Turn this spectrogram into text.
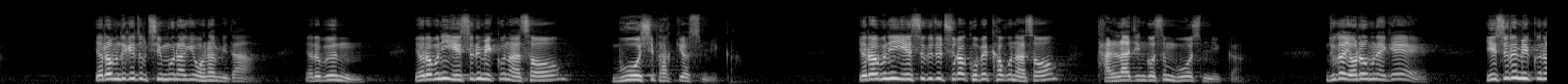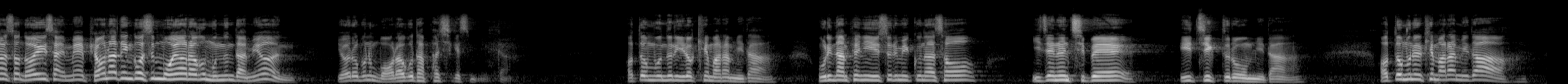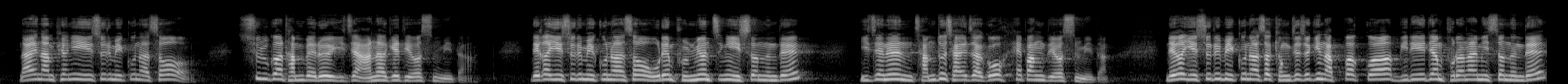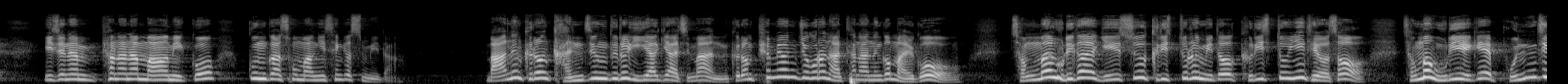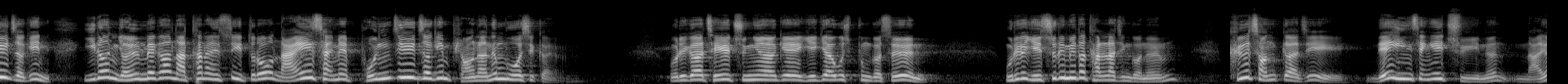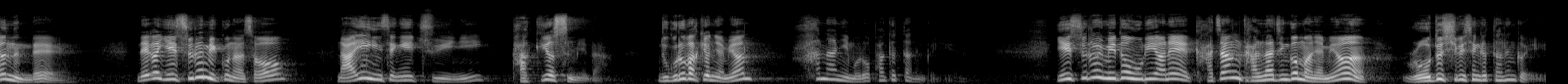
여러분들께 좀 질문하기 원합니다. 여러분, 여러분이 예수를 믿고 나서 무엇이 바뀌었습니까? 여러분이 예수 그리스도 주라 고백하고 나서 달라진 것은 무엇입니까? 누가 여러분에게 예수를 믿고 나서 너의 삶에 변화된 것은 뭐야? 라고 묻는다면 여러분은 뭐라고 답하시겠습니까? 어떤 분들은 이렇게 말합니다. 우리 남편이 예수를 믿고 나서 이제는 집에 일찍 들어옵니다. 어떤 분은 이렇게 말합니다. 나의 남편이 예수를 믿고 나서 술과 담배를 이제 안 하게 되었습니다. 내가 예수를 믿고 나서 오랜 불면증이 있었는데 이제는 잠도 잘 자고 해방되었습니다. 내가 예수를 믿고 나서 경제적인 압박과 미래에 대한 불안함이 있었는데 이제는 편안한 마음이 있고 꿈과 소망이 생겼습니다. 많은 그런 간증들을 이야기하지만 그런 표면적으로 나타나는 것 말고 정말 우리가 예수 그리스도를 믿어 그리스도인이 되어서 정말 우리에게 본질적인 이런 열매가 나타날 수 있도록 나의 삶의 본질적인 변화는 무엇일까요? 우리가 제일 중요하게 얘기하고 싶은 것은 우리가 예수를 믿어 달라진 것은 그 전까지 내 인생의 주인은 나였는데 내가 예수를 믿고 나서 나의 인생의 주인이 바뀌었습니다. 누구로 바뀌었냐면 하나님으로 바뀌었다는 거예요. 예수를 믿어 우리 안에 가장 달라진 건 뭐냐면 로드십이 생겼다는 거예요.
